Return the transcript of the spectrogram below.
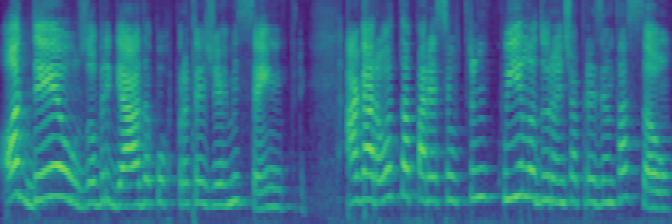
Ó oh Deus, obrigada por proteger-me sempre. A garota pareceu tranquila durante a apresentação.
